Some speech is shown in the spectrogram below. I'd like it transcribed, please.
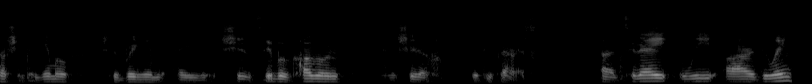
Begimel should bring him a Sibuk Hagun and a Shidduch with Tiferes. Uh, today we are doing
